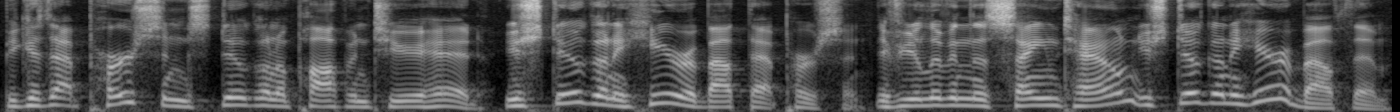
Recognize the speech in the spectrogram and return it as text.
because that person's still going to pop into your head. You're still going to hear about that person. If you live in the same town, you're still going to hear about them.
